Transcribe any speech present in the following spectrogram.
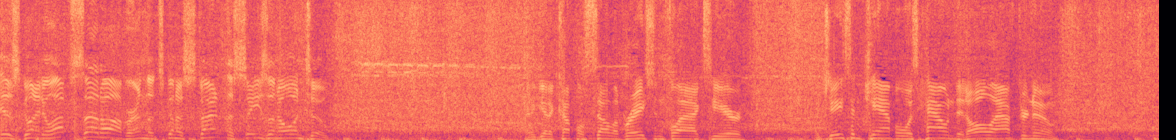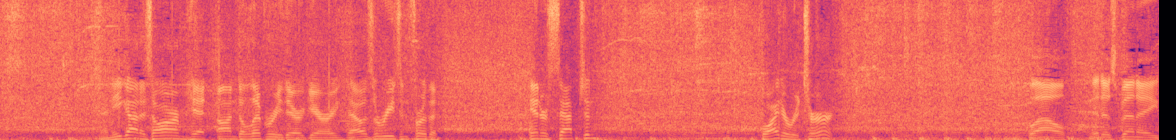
is going to upset Auburn that's going to start the season 0-2. Going to get a couple celebration flags here. Jason Campbell was hounded all afternoon. And he got his arm hit on delivery there, Gary. That was the reason for the interception. Quite a return. Wow, it has been a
